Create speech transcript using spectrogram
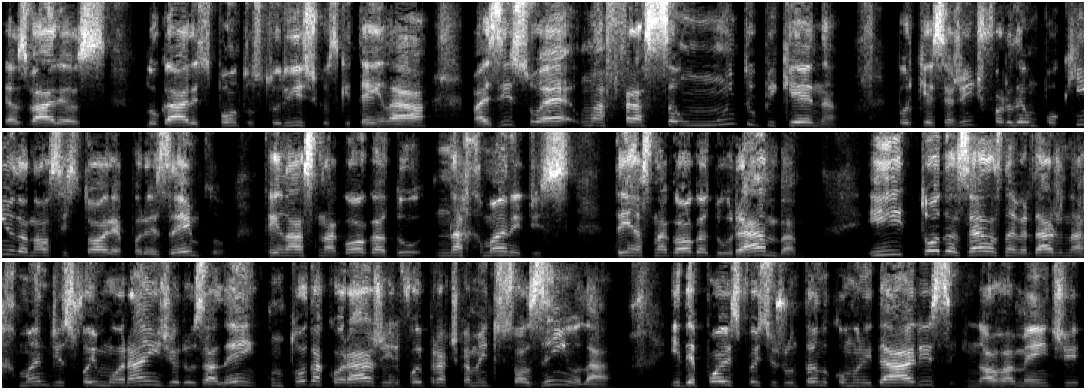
e os vários lugares, pontos turísticos que tem lá. Mas isso é uma fração muito pequena, porque se a gente for ler um pouquinho da nossa história, por exemplo, tem lá a sinagoga do Nachmanides, tem a sinagoga do Rambam, e todas elas, na verdade, o Nachmanides foi morar em Jerusalém com toda a coragem, ele foi praticamente sozinho lá. E depois foi se juntando comunidades e novamente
